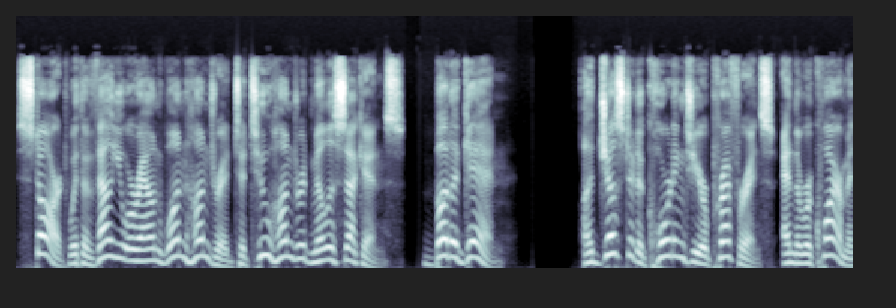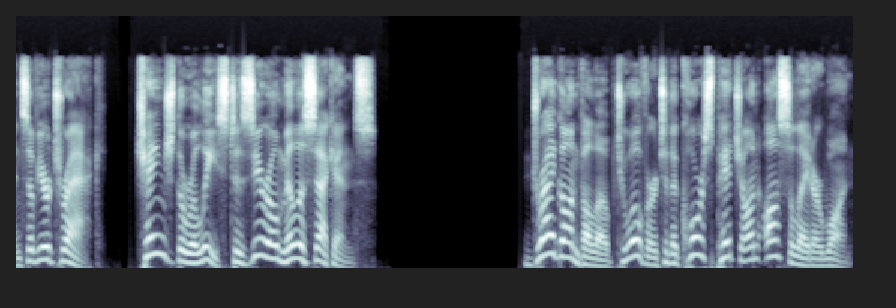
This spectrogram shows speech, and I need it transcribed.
Start with a value around 100 to 200 milliseconds, but again, adjust it according to your preference and the requirements of your track. Change the release to 0 milliseconds. Drag envelope to over to the coarse pitch on oscillator 1.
